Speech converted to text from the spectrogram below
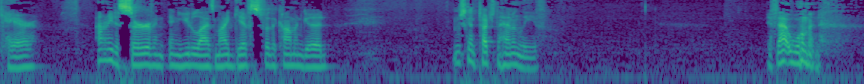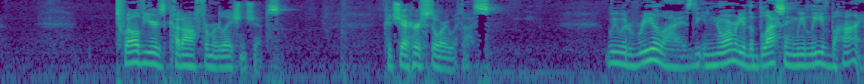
care. I don't need to serve and, and utilize my gifts for the common good. I'm just going to touch the hem and leave. If that woman, 12 years cut off from relationships, could share her story with us, we would realize the enormity of the blessing we leave behind.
